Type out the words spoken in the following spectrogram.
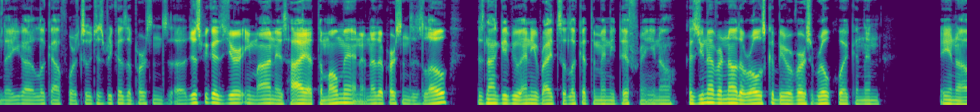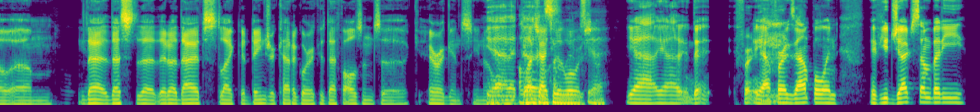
that you gotta look out for too. Just because a person's, uh, just because your iman is high at the moment and another person's is low, does not give you any right to look at them any different. You know, because you never know. The roles could be reversed real quick, and then, you know, um, that that's the that, that's like a danger category because that falls into arrogance. You know, Yeah, that Allah does. guides to the Believe. Yeah. yeah yeah the, for yeah for example, when if you judge somebody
